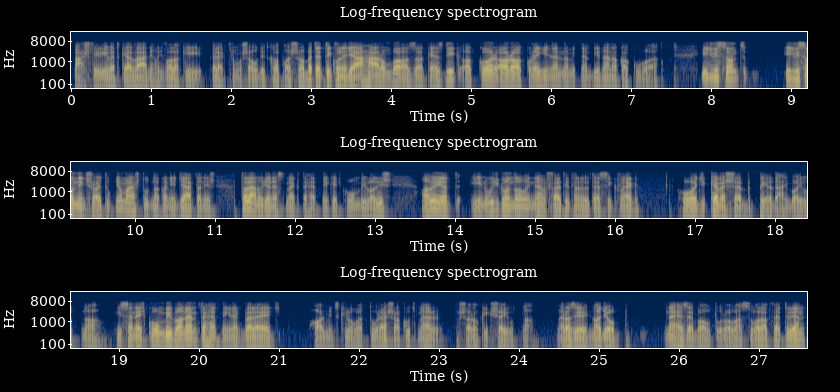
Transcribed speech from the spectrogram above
másfél évet kell várni, hogy valaki elektromos Audit kaphasson. Ha betették volna egy A3-ba, azzal kezdik, akkor arra akkor igény lenne, amit nem bírnának akuval. Így viszont így viszont nincs rajtuk nyomás, tudnak annyit gyártani, és talán ugyanezt megtehetnék egy kombival is, amiatt én úgy gondolom, hogy nem feltétlenül teszik meg, hogy kevesebb példányba jutna, hiszen egy kombiba nem tehetnének bele egy 30 kWh akut, mert a sarokig se jutna. Mert azért egy nagyobb, nehezebb autóról van szó alapvetően.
